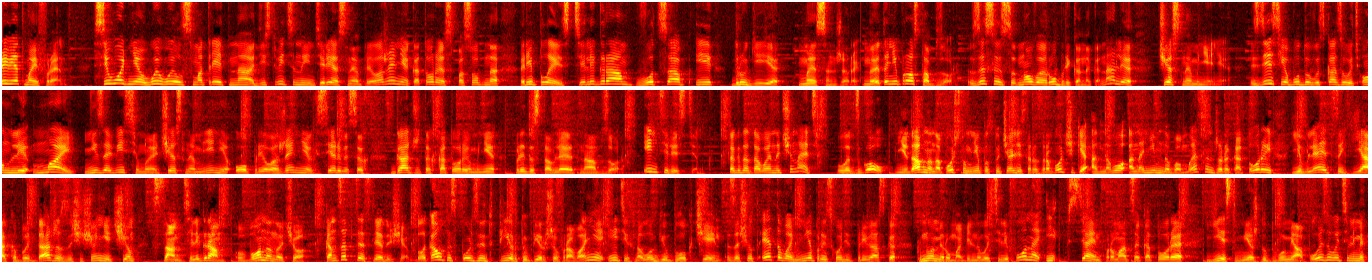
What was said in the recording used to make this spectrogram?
Привет, мой friend! Сегодня we will смотреть на действительно интересное приложение, которое способно реплейс Telegram, WhatsApp и другие мессенджеры. Но это не просто обзор. This is новая рубрика на канале «Честное мнение». Здесь я буду высказывать only my независимое честное мнение о приложениях, сервисах, гаджетах, которые мне предоставляют на обзор. Интересинг. Тогда давай начинать. Let's go! Недавно на почту мне постучались разработчики одного анонимного мессенджера, который является якобы даже защищеннее, чем сам Telegram. Вон оно что. Концепция следующая. Blackout использует peer-to-peer шифрование и технологию блокчейн. За счет этого не происходит привязка к номеру мобильного телефона и вся информация, которая есть между двумя пользователями,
